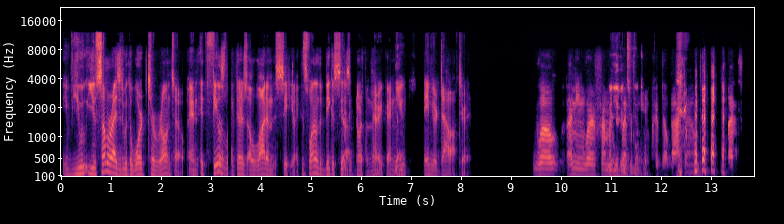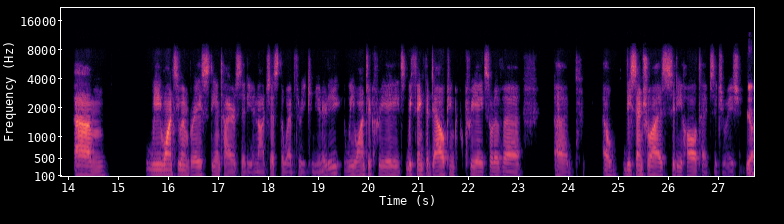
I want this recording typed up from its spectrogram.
if you you summarize it with the word Toronto, and it feels yeah. like there's a lot in the city. Like it's one of the biggest cities yeah. in North America, and yeah. you name your DAO after it. Well, I mean, we're from we a web crypto background, but um, we want to embrace the entire city and not just the web3 community we want to create we think the dao can create sort of a, a, a decentralized city hall type situation yeah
